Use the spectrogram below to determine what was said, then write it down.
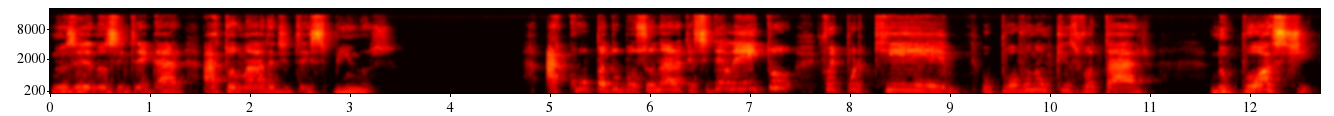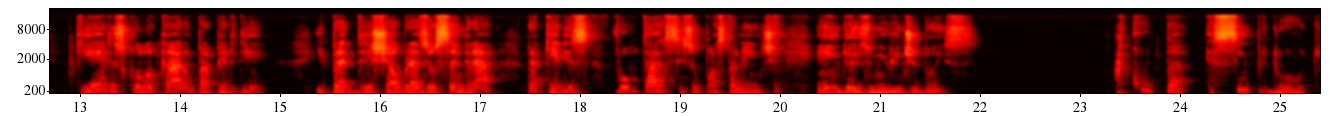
nos, nos entregar a tomada de três pinos. A culpa do Bolsonaro ter sido eleito foi porque o povo não quis votar no poste que eles colocaram para perder e para deixar o Brasil sangrar para que eles voltassem supostamente em 2022. A culpa é sempre do outro,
